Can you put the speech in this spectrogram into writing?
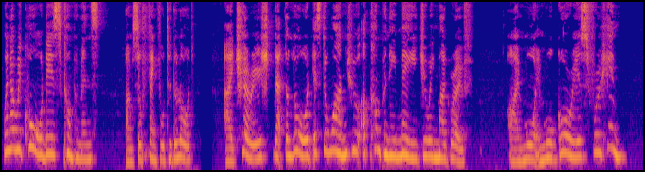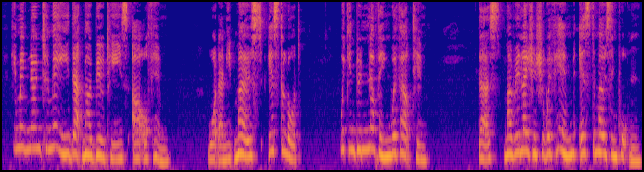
When I recall these compliments, I'm so thankful to the Lord. I cherish that the Lord is the one who accompanied me during my growth. I'm more and more glorious through Him. He made known to me that my beauties are of Him. What I need most is the Lord. We can do nothing without Him. Thus, my relationship with Him is the most important.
